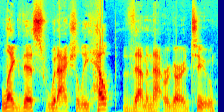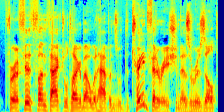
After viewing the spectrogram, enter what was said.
like this would actually help them in that regard too. For a fifth fun fact, we'll talk about what happens with the Trade Federation as a result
